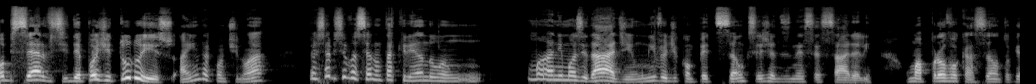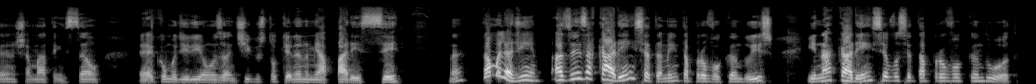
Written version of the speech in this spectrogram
Observe se depois de tudo isso ainda continuar, percebe se você não está criando um, uma animosidade, um nível de competição que seja desnecessário ali, uma provocação, estou querendo chamar atenção, é, como diriam os antigos, estou querendo me aparecer. Né? Dá uma olhadinha. Às vezes a carência também está provocando isso, e na carência você está provocando o outro.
